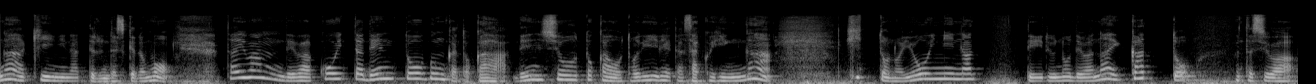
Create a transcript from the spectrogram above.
がキーになってるんですけども台湾ではこういった伝統文化とか伝承とかを取り入れた作品がヒットの要因になっているのではないかと私は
